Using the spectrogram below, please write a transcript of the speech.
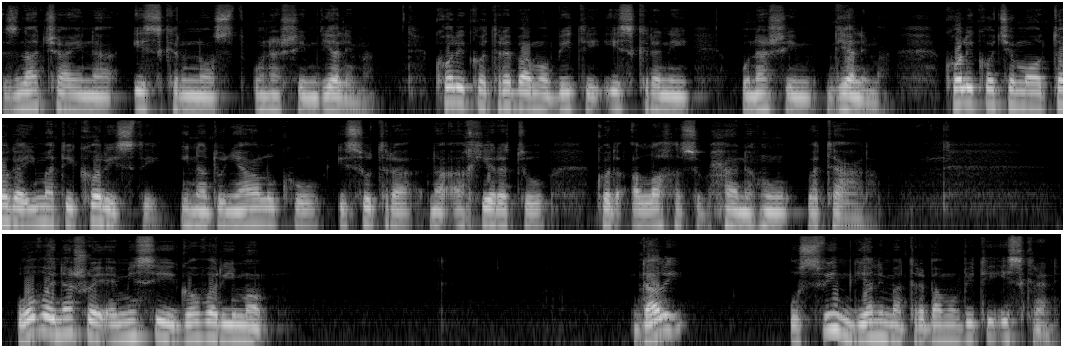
značajna iskrenost u našim dijelima, koliko trebamo biti iskreni u našim dijelima, koliko ćemo od toga imati koristi i na dunjaluku i sutra na ahiretu kod Allaha subhanahu wa ta'ala. U ovoj našoj emisiji govorimo da li u svim dijelima trebamo biti iskreni.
